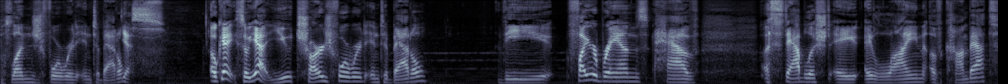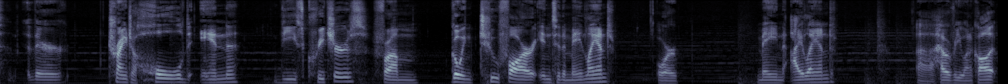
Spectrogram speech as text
plunge forward into battle? Yes. Okay, so yeah, you charge forward into battle. The firebrands have established a, a line of combat. They're trying to hold in these creatures from going too far into the mainland or main island, uh, however you want to call it.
